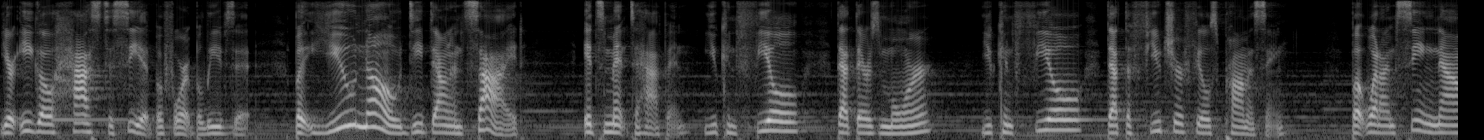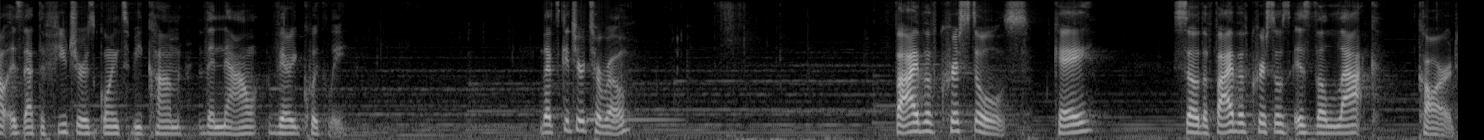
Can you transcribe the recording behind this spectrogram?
Your ego has to see it before it believes it. But you know deep down inside it's meant to happen. You can feel that there's more. You can feel that the future feels promising. But what I'm seeing now is that the future is going to become the now very quickly. Let's get your tarot. Five of crystals, okay? So the five of crystals is the lack card,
